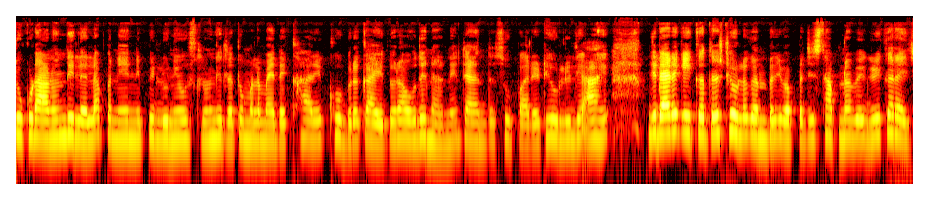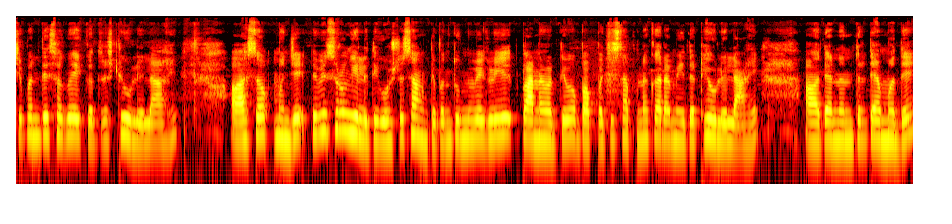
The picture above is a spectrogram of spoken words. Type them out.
तुकडा आणून दिलेला पण यांनी पिल्लूने उचलून घेतला. तुम्हाला माहिती आहे खारे खोबरं काही तो राहू देणार नाही. त्यानंतर सुपारी ठेवलेली आहे. म्हणजे डायरेक्ट एकत्रच ठेवलं. गणपती बाप्पाची स्थापना वेगळी करायची पण ते सगळं एकत्रच ठेवलेलं आहे. असं म्हणजे ते विसरून गेले ती गोष्ट सांगते. पण तुम्ही वेगळी पानावरती बाप्पाची स्थापना करा. मी इथं ठेवलेलं आहे. त्यानंतर त्यामध्ये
